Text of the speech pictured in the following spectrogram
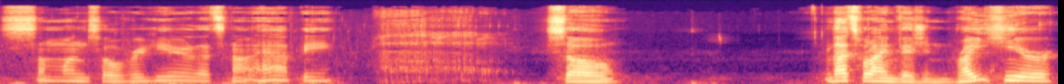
Someone's over here that's not happy. So that's what I envision. Right here,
